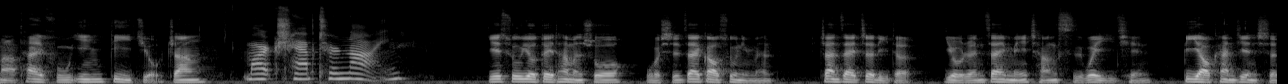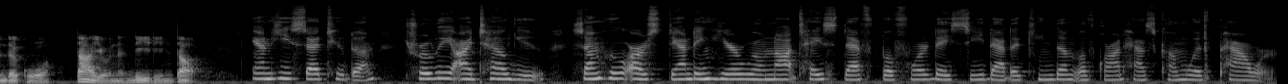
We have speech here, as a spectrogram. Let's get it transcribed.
马太福音第九章， Mark chapter 9. 耶稣又对他们说：“我实在告诉你们，站在这里的有人在没尝死味以前，必要看见神的国大有能力临到。 And he said to them, Truly I tell you, some who are standing here will not taste death before they see that the kingdom of God has come with power.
